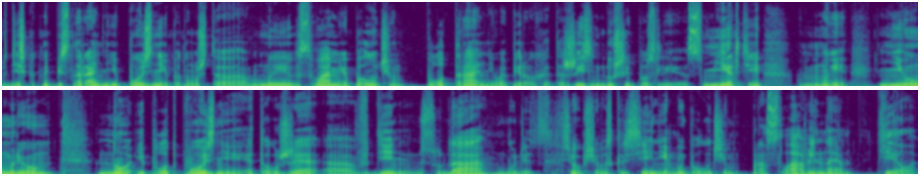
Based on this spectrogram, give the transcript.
здесь, как написано, ранний и поздний, потому что мы с вами получим плод ранний, во-первых, это жизнь души после смерти, мы не умрем, но и плод поздний, это уже э, в день суда будет всеобщее воскресенье, мы получим прославленное тело.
